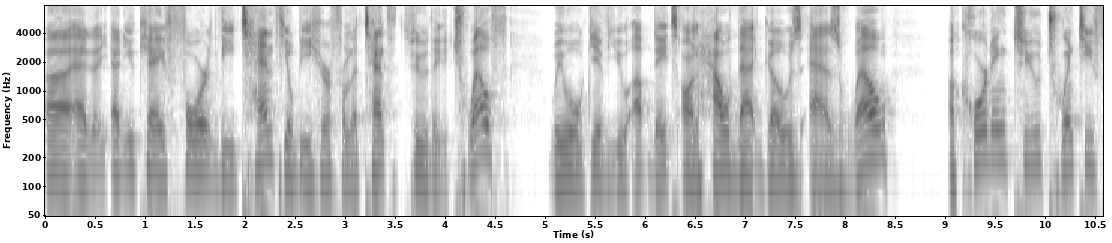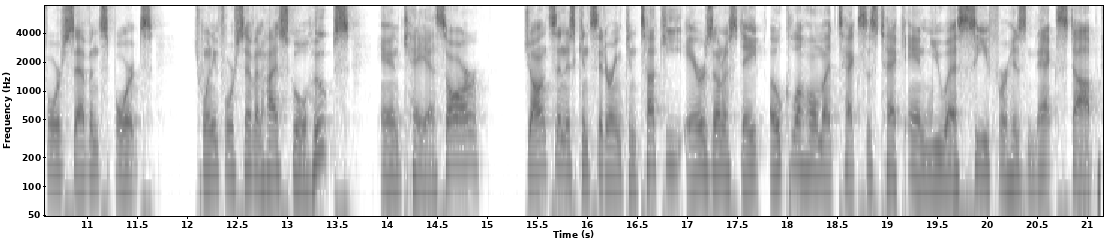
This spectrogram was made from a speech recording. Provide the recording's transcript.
uh, at at UK for the 10th. You'll be here from the 10th to the 12th. We will give you updates on how that goes as well. According to 24/7 Sports, 24/7 High School Hoops and KSR, Johnson is considering Kentucky, Arizona State, Oklahoma, Texas Tech, and USC for his next stop.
